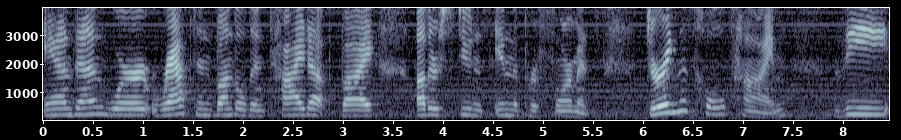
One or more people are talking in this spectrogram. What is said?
and then were wrapped and bundled and tied up by other students in the performance. During this whole time, the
